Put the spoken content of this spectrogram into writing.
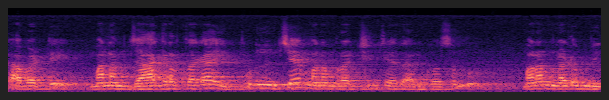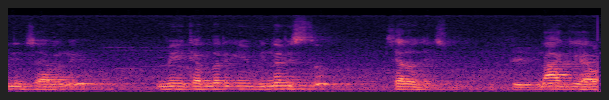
కాబట్టి మనం జాగ్రత్తగా ఇప్పటి నుంచే మనం రక్షించే దానికోసం మనం నడుము బిగించాలని మీకందరికీ విన్నవిస్తూ సెలవు తీసుకుంటాం నాకు ఈ అవ-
